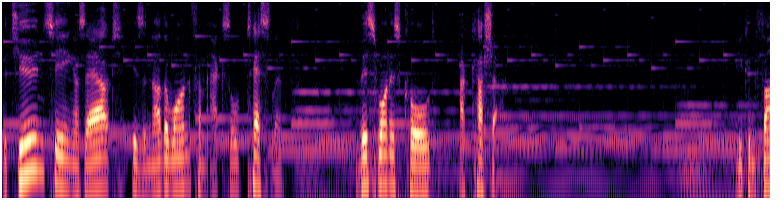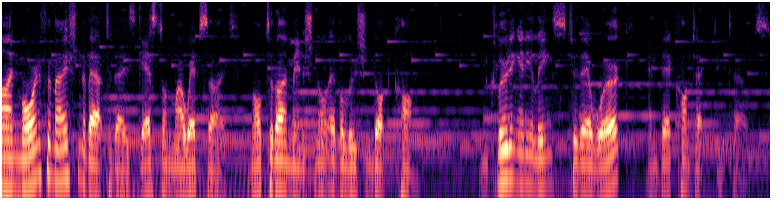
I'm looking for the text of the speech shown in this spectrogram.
The tune seeing us out is another one from Axel Teslev. This one is called Akasha. You can find more information about today's guest on my website, multidimensionalevolution.com, including any links to their work and their contact details.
